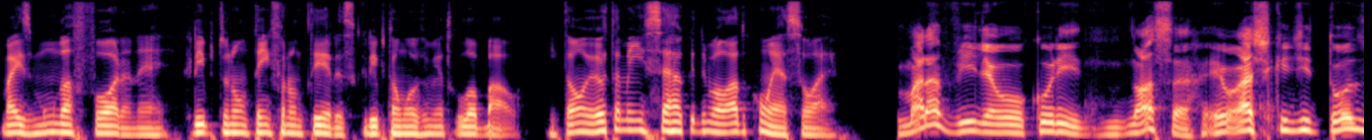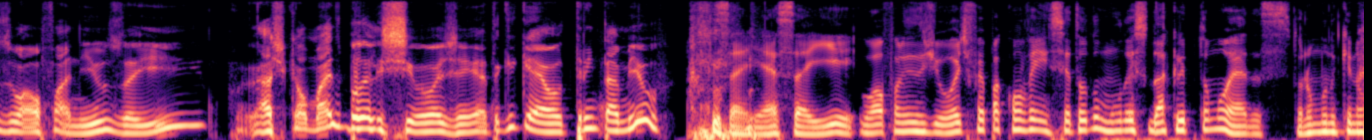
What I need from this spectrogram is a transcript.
mas mundo afora, né? Cripto não tem fronteiras, cripto é um movimento global. Então eu também encerro aqui do meu lado com essa, uai. Maravilha, ô Curi. Nossa, eu acho que de todos o Alpha News aí, acho que é o mais bullish hoje, hein? O que, que é? O 30 mil? Essa aí, essa aí. O Alpha News de hoje foi para convencer todo mundo a estudar criptomoedas. Todo mundo que não,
